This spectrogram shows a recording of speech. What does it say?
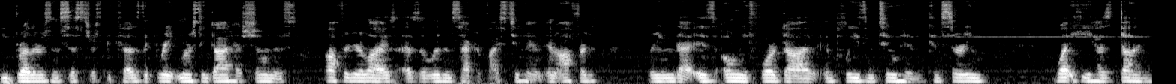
you, brothers and sisters, because the great mercy God has shown us, offer your lives as a living sacrifice to him, and that is only for God and pleasing to him, concerning what he has done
